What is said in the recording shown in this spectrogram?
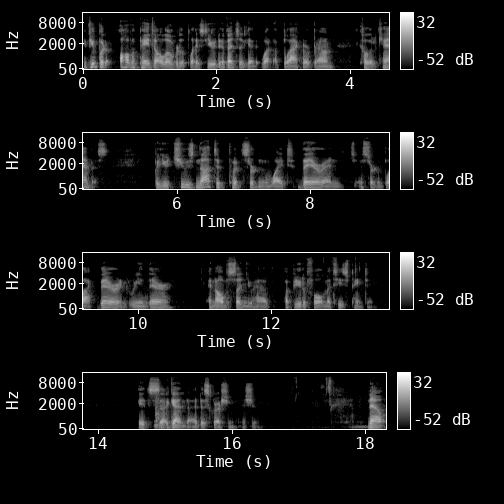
if you put all the paint all over the place, you'd eventually get what a black or a brown colored canvas. But you choose not to put certain white there and a certain black there and green there, and all of a sudden you have a beautiful Matisse painting. It's again a discretion issue. Now,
